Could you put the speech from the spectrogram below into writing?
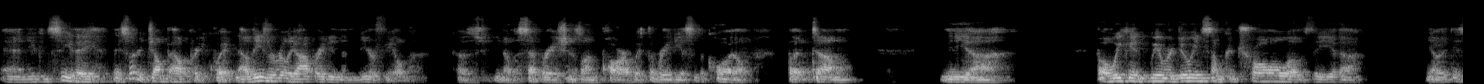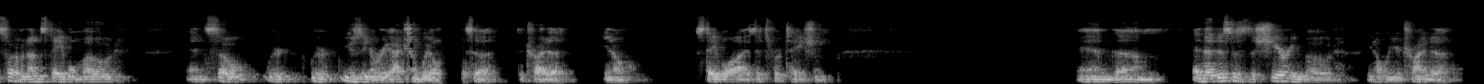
And you can see they, they sort of jump out pretty quick. Now these are really operating in the near field because you know the separation is on par with the radius of the coil. But um, the uh, but we could, we were doing some control of the, uh, you know, it's sort of an unstable mode. And so we're, we're using a reaction wheel to, to try to, you know, stabilize its rotation. And, um, and then this is the shearing mode, you know, when you're trying to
